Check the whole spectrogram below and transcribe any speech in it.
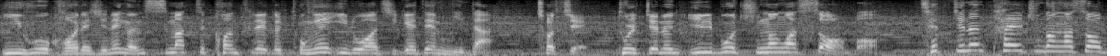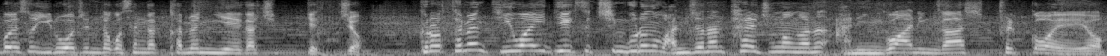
이후 거래 진행은 스마트 컨트랙을 통해 이루어지게 됩니다. 첫째, 둘째는 일부 중앙화 서버. 셋째는 탈중앙화 서버에서 이루어진다고 생각하면 이해가 쉽겠죠. 그렇다면 DYDX 친구는 완전한 탈중앙화는 아닌 거 아닌가 싶을 거예요.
